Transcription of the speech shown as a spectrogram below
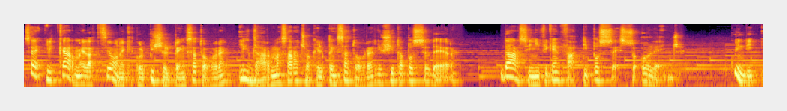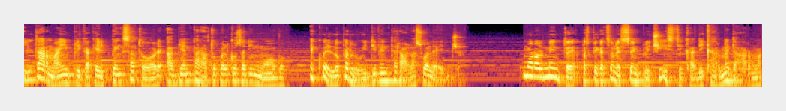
Se il karma è l'azione che colpisce il pensatore, il dharma sarà ciò che il pensatore è riuscito a possedere. Dar significa infatti possesso o legge. Quindi il Dharma implica che il pensatore abbia imparato qualcosa di nuovo e quello per lui diventerà la sua legge. Moralmente, la spiegazione semplicistica di karma e dharma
